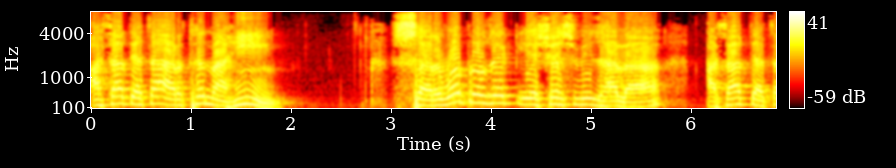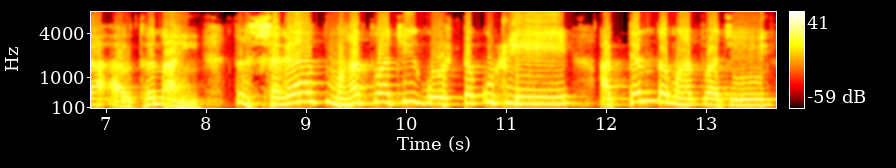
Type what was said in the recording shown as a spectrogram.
असा त्याचा अर्थ नाही. सर्व प्रोजेक्ट यशस्वी झाला असा त्याचा अर्थ नाही. तर सगळ्यात महत्वाची गोष्ट कुठली? अत्यंत महत्वाची.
